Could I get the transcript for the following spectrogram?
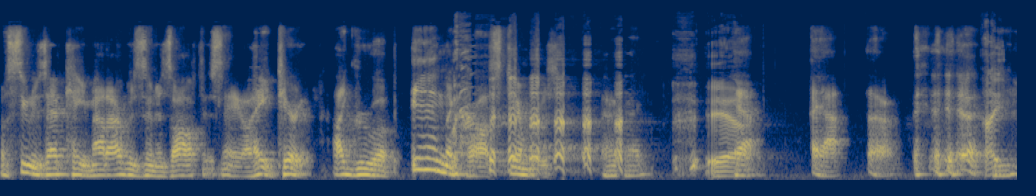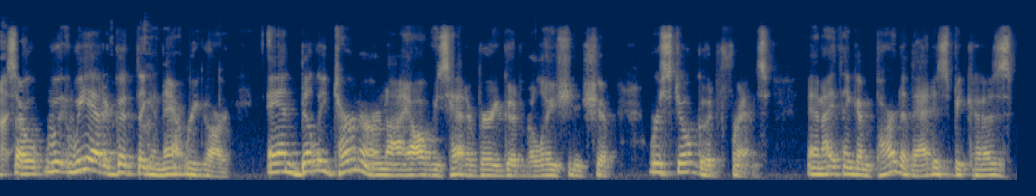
As soon as that came out, I was in his office and I go, Hey, Terry, I grew up in the cross timbers. Okay. Yeah. Yeah. Yeah. Uh, I, I, so we, we had a good thing in that regard. And Billy Turner and I always had a very good relationship. We're still good friends. And I think and part of that is because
